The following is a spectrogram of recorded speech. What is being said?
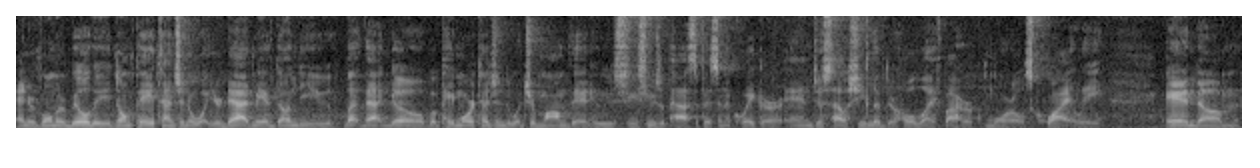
and your vulnerability. Don't pay attention to what your dad may have done to you. Let that go, but pay more attention to what your mom did, who she, she was a pacifist and a Quaker, and just how she lived her whole life by her morals quietly. And um,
